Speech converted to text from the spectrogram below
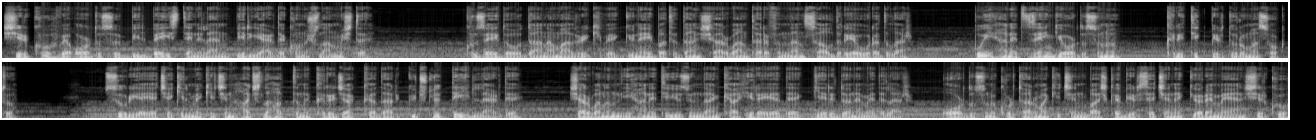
Şirkuh ve ordusu Bilbeys denilen bir yerde konuşlanmıştı. Kuzeydoğudan Amalrik ve güneybatıdan Şarvan tarafından saldırıya uğradılar. Bu ihanet Zengi ordusunu kritik bir duruma soktu. Suriye'ye çekilmek için Haçlı hattını kıracak kadar güçlü değillerdi. Şarvan'ın ihaneti yüzünden Kahire'ye de geri dönemediler. Ordusunu kurtarmak için başka bir seçenek göremeyen Şirkuh,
